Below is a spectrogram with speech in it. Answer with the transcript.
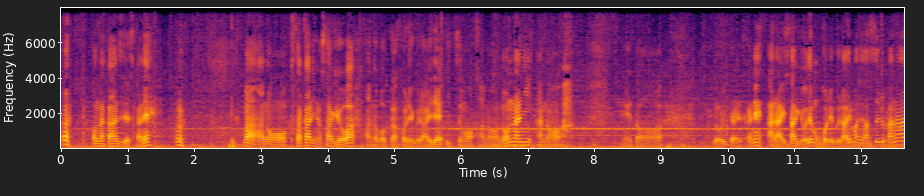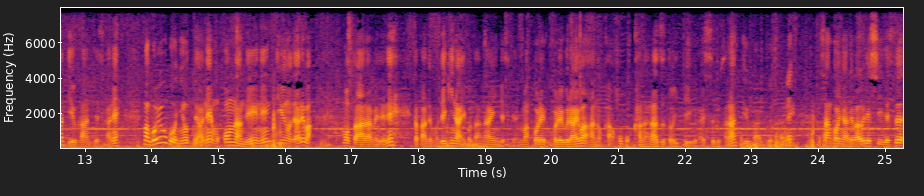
うん。こんな感じですかね。うん。まああの草刈りの作業はあの僕はこれぐらいでいつもあのどんなにあのえっ、ー、とどういったらいいですかね。粗い作業でもこれぐらいまではするかなっていう感じですかね。まあご要望によってはねもうこんなんでええねんっていうのであればもっと粗めでねとかでもできないことはないんですけどまあこれこれぐらいはあのかほぼ必ずと言っていいぐらいするかなっていう感じですかね。参考になれば嬉しいです。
